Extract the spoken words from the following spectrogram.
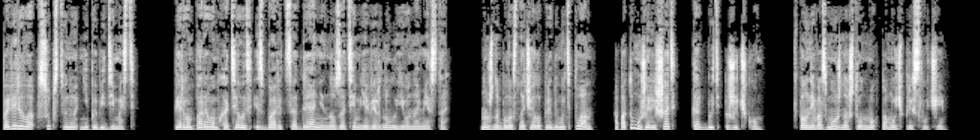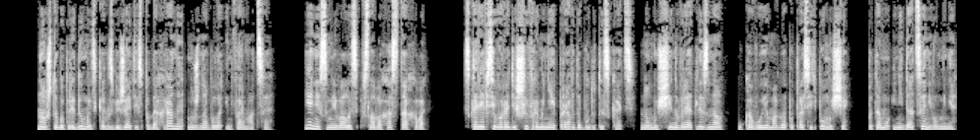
Поверила в собственную непобедимость. Первым порывом хотелось избавиться от дряни, но затем я вернула его на место. Нужно было сначала придумать план, а потом уже решать, как быть жучком. Вполне возможно, что он мог помочь при случае. Но чтобы придумать, как сбежать из-под охраны, нужна была информация. Я не сомневалась в словах Астахова. Скорее всего, ради шифра меня и правда будут искать, но мужчина вряд ли знал, у кого я могла попросить помощи, потому и недооценивал меня.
